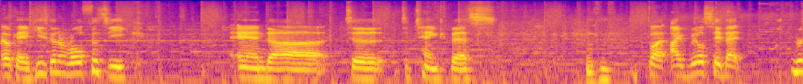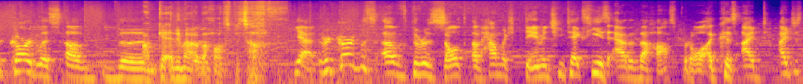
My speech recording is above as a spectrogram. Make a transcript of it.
Okay, he's gonna roll physique, and uh, to to tank this. Mhm. But I will say that, regardless of the I'm getting him out of the hospital. Yeah, regardless of the result of how much damage he takes, he is out of the hospital because I I just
